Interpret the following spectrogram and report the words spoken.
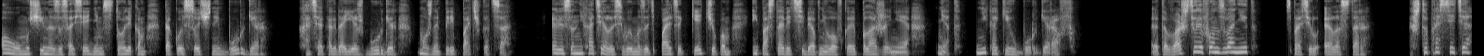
О, у мужчины за соседним столиком такой сочный бургер. Хотя, когда ешь бургер, можно перепачкаться. Эллисон не хотелось вымазать пальцы кетчупом и поставить себя в неловкое положение. Нет, никаких бургеров. «Это ваш телефон звонит?» — спросил Эллистер. «Что, простите?»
